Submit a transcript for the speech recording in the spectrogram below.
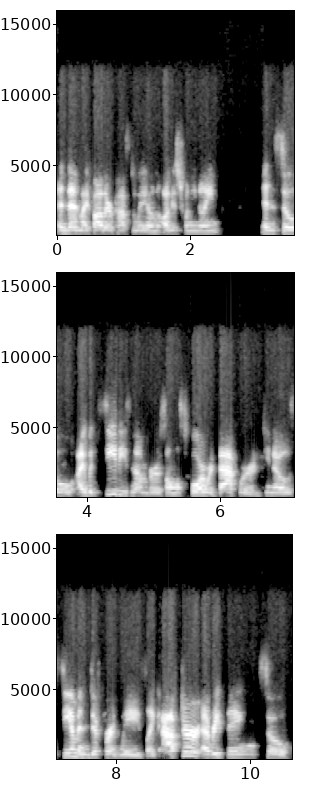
and then my father passed away on August 29th. And so I would see these numbers almost forward, backward, you know, see them in different ways. Like after everything, so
